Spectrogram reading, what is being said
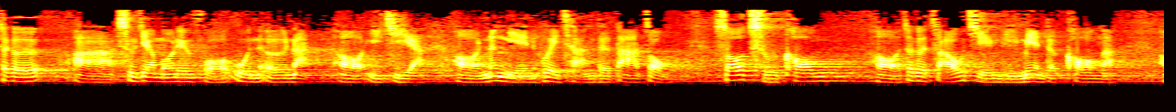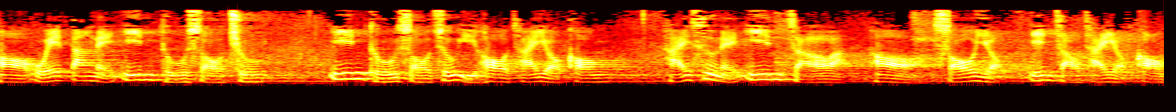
这个啊，释迦牟尼佛问阿难哦，以及啊哦楞严会场的大众，说此空哦，这个凿井里面的空啊，哦为当呢因土所出，因土所出以后才有空，还是呢因凿啊？哦，所有因早才有空。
